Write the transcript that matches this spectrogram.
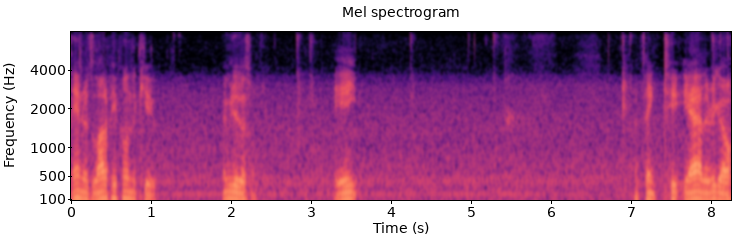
Damn, there's a lot of people in the queue. Let me do this one. Eight. I think T. Yeah, there we go.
